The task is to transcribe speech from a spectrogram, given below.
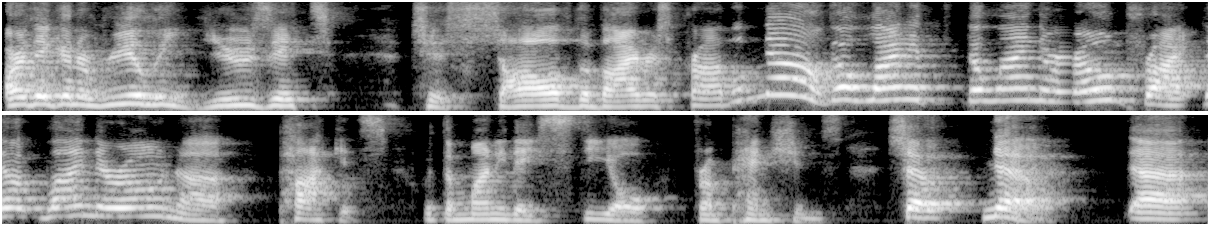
are they going to really use it to solve the virus problem? No, they'll line it. They'll line their own pride. They'll line their own uh, pockets with the money they steal from pensions. So no, uh,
